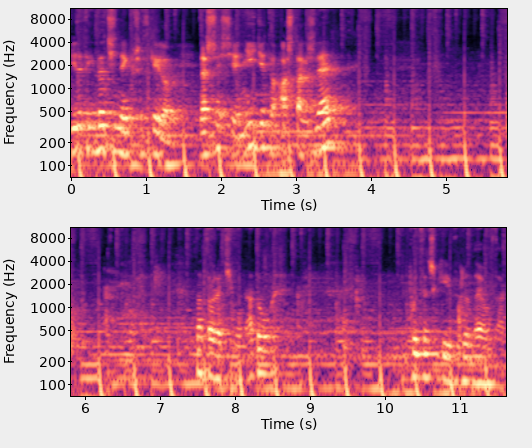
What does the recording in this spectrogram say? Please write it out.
ile tych docinek, wszystkiego. Na szczęście nie idzie to aż tak źle. No to lecimy na dół. Płyteczki wyglądają tak.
